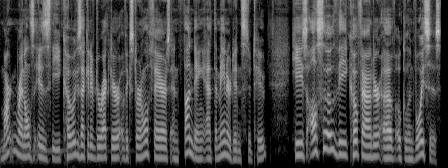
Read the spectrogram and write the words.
Martin Reynolds is the co executive director of external affairs and funding at the Maynard Institute. He's also the co founder of Oakland Voices,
